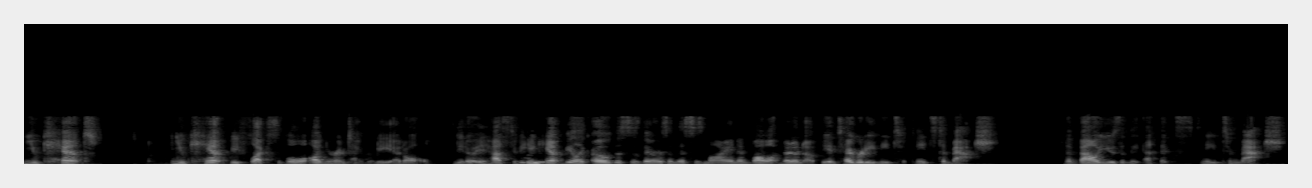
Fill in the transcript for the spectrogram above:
you can't you can't be flexible on your integrity at all. You know, it has to be. It can't be like, oh, this is theirs and this is mine and blah blah. No, no, no. The integrity needs to, needs to match. The values and the ethics need to match.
